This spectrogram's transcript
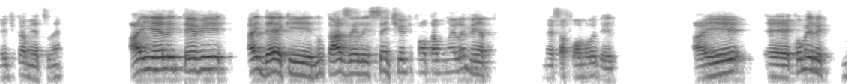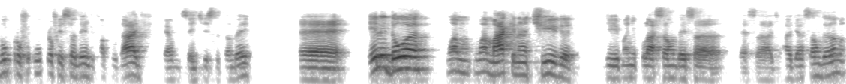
medicamentos, né? Aí ele teve a ideia que, no caso, ele sentia que faltava um elemento nessa fórmula dele. Aí, é, como ele, no, o professor dele de faculdade, que é um cientista também, é, ele doa uma, uma máquina antiga de manipulação dessa, dessa radiação gama.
